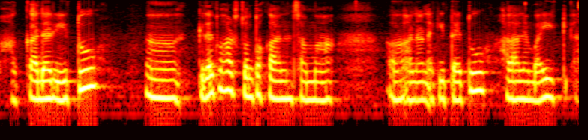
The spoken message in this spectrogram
Maka dari itu uh, kita itu harus contohkan sama uh, anak-anak kita itu hal-hal yang baik ya.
